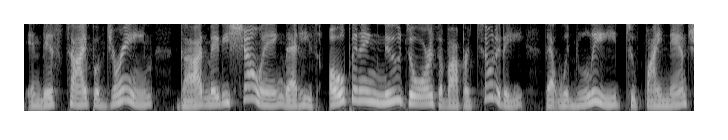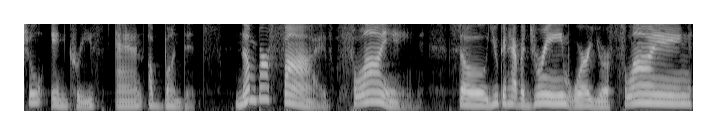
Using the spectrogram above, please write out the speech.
In this type of dream, God may be showing that He's opening new doors of opportunity that would lead to financial increase and abundance. Number five, flying. So you can have a dream where you're flying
